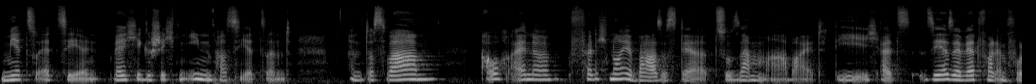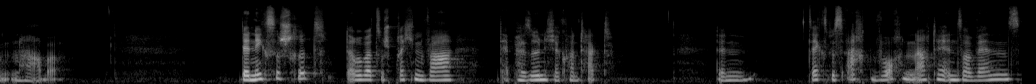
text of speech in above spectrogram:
mir zu erzählen, welche Geschichten ihnen passiert sind. Und das war auch eine völlig neue Basis der Zusammenarbeit, die ich als sehr, sehr wertvoll empfunden habe. Der nächste Schritt, darüber zu sprechen, war der persönliche Kontakt. Denn sechs bis acht Wochen nach der Insolvenz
